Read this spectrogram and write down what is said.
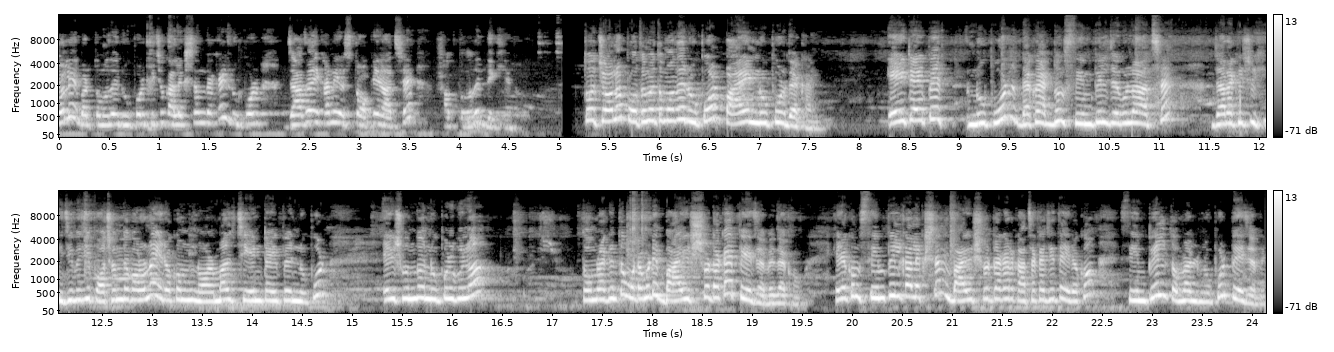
চলো এবার তোমাদের রূপোর কিছু কালেকশন দেখাই। রূপোর যা যা এখানে স্টকে আছে, সব তোমাদের দেখিয়ে দেবো তো চলো প্রথমে তোমাদের উপর পায়ের নুপুর দেখাই। এই টাইপের নুপুর, দেখো একদম সিম্পল যেগুলো আছে, যারা কিছু হিজিবিজি পছন্দ করো না, এরকম নর্মাল চেন টাইপের নুপুর, এই সুন্দর নুপুরগুলো তোমরা কিন্তু মোটামুটি বাইশশো টাকায় পেয়ে যাবে, দেখো। এরকম সিম্পল কালেকশন বাইশশো টাকার কাছাকাছিতে এরকম সিম্পল তোমরা নুপুর পেয়ে যাবে।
